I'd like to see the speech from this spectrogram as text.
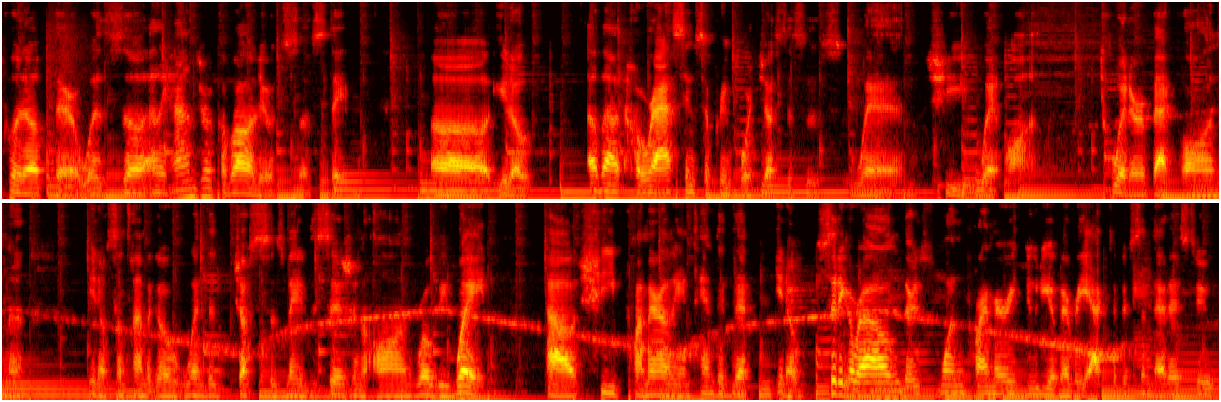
put up there was uh, Alejandra Carballo's uh, statement. Uh, you know, about harassing Supreme Court justices when she went on Twitter back on, you know, some time ago when the justices made a decision on Roe v. Wade. How she primarily intended that, you know, sitting around, there's one primary duty of every activist, and that is to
